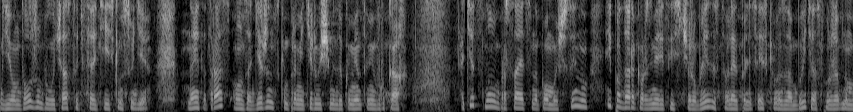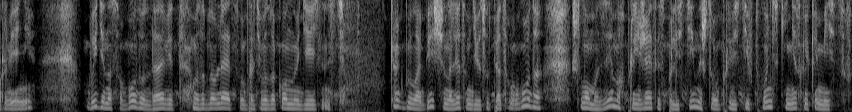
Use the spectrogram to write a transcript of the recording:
где он должен был участвовать в Третейском суде. На этот раз он задержан с компрометирующими документами в руках. Отец снова бросается на помощь сыну, и подарок в размере тысячи рублей заставляет полицейского забыть о служебном рвении. Выйдя на свободу, Давид возобновляет свою противозаконную деятельность. Как было обещано, летом 1905 года Шлома Земах приезжает из Палестины, чтобы провести в Плонске несколько месяцев.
